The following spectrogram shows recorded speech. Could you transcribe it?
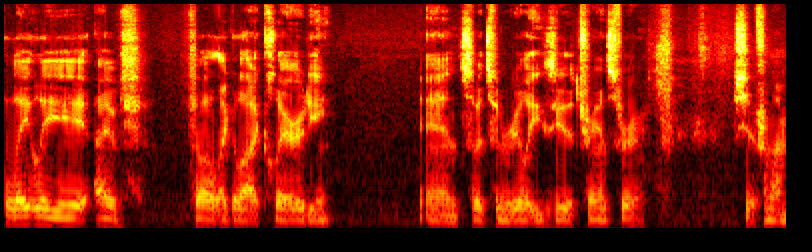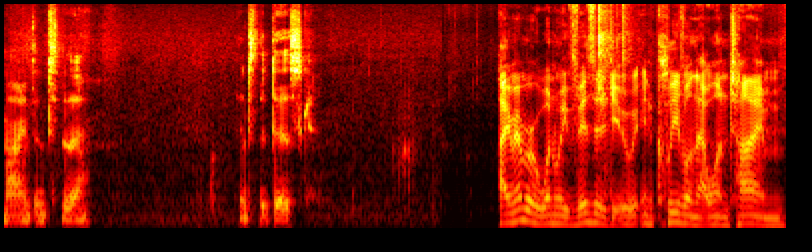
lately I've felt like a lot of clarity. And so it's been really easy to transfer shit from my mind into the into the disc. I remember when we visited you in Cleveland that one time,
